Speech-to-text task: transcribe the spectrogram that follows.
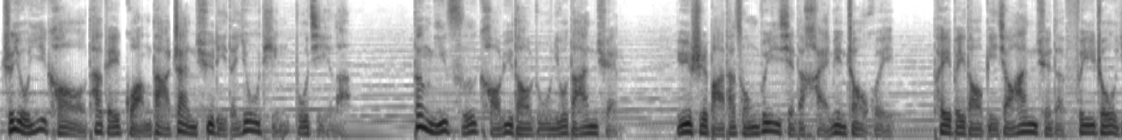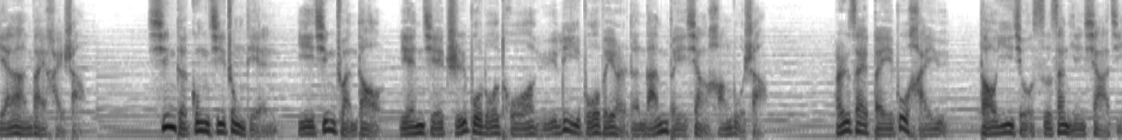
只有依靠它给广大战区里的游艇补给了。邓尼茨考虑到“乳牛”的安全，于是把它从危险的海面召回，配备到比较安全的非洲沿岸外海上。新的攻击重点已经转到连接直布罗陀与利伯维尔的南北向航路上，而在北部海域，到1943年夏季，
